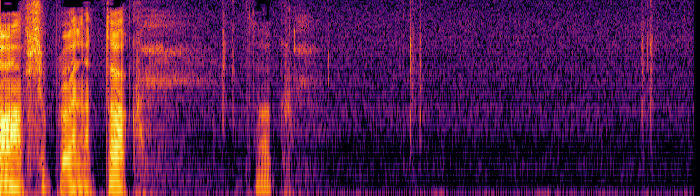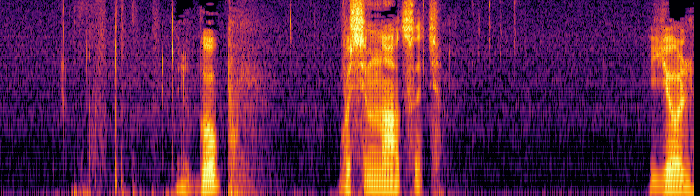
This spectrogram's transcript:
А, все правильно. Так. Так. Ильгоп. 18. Йоль.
